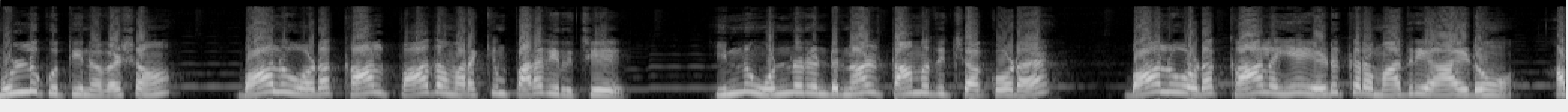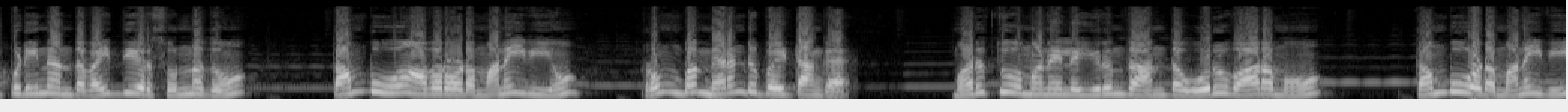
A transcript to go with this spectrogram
முள்ளு குத்தின விஷம் பாலுவோட கால் பாதம் வரைக்கும் பரவிருச்சு. இன்னும் ஒன்னு ரெண்டு நாள் தாமதிச்சா கூட பாலுவோட காலையே எடுக்கிற மாதிரி ஆயிடும் அப்படின்னு அந்த வைத்தியர் சொன்னதும் தம்புவும் அவரோட மனைவியும் ரொம்ப மிரண்டு போயிட்டாங்க. மருத்துவமனையில இருந்த அந்த ஒரு வாரமும் தம்புவோட மனைவி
